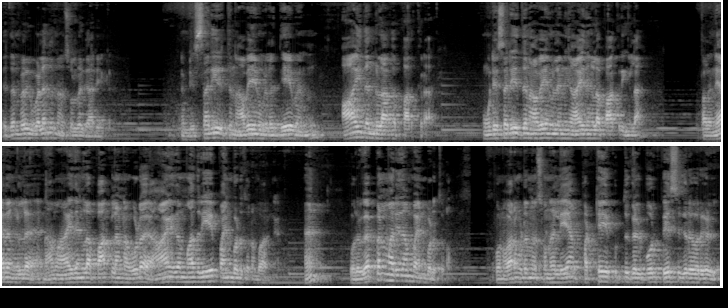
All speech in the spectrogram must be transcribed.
இதன் பிறகு விளங்கு நான் சொல்ற காரியங்கள். நம்முடைய சரீரத்தின் அவயவங்களை தேவன் ஆயுதங்களாக பார்க்கிறார். உங்களுடைய சரீரத்தின் அவயங்களை நீங்க ஆயுதங்களா பாக்குறீங்களா பல நேரங்களில் நாம் ஆயுதங்களா பார்க்கலன்னா கூட ஆயுதம் மாதிரியே பயன்படுத்துகிறோம் பாருங்க. ஒரு வெப்பன் மாதிரி தான் பயன்படுத்துகிறோம் போன வாரம் கூட நான் சொன்னேன் இல்லையா? பட்டய குத்துகள் போல் பேசுகிறவர்கள்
